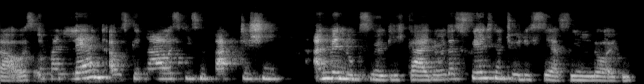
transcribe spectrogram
raus und man lernt aus genau aus diesen praktischen Anwendungsmöglichkeiten und das fehlt natürlich sehr vielen Leuten.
